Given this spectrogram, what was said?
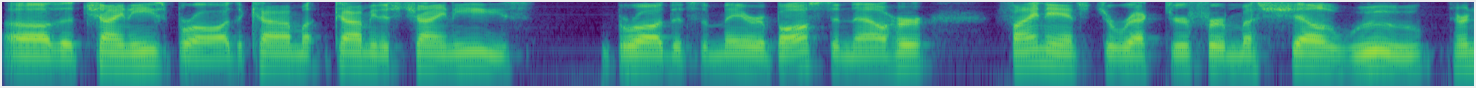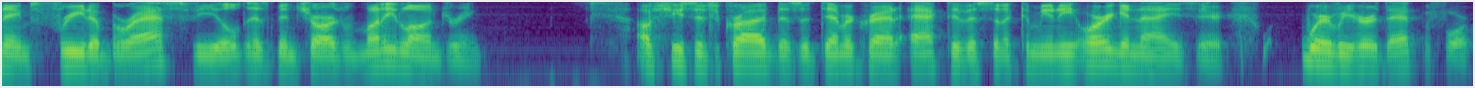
uh, the Chinese broad, the com- communist Chinese broad that's the mayor of Boston now, her finance director for Michelle Wu, her name's Frida Brassfield, has been charged with money laundering. Oh, she's described as a Democrat activist and a community organizer. Where have we heard that before?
